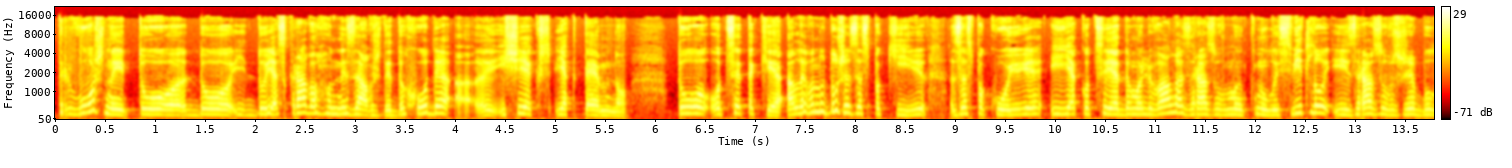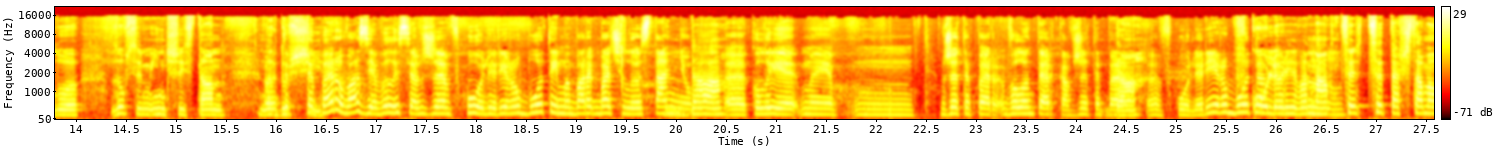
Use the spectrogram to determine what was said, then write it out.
тривожний, то до, до яскравого не завжди доходить, і ще як, як темно. То оце таке, але воно дуже заспокоює, заспокоює. І як оце я домалювала, зразу вмикнули світло, і зразу вже було зовсім інший стан на Е, душі. Тепер у вас з'явилися вже в кольорі роботи, і ми бачили останню, Да. е, коли ми вже тепер волонтерка, вже тепер Да. е, в кольорі робота. В кольорі вона Мгм. це, це та ж сама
